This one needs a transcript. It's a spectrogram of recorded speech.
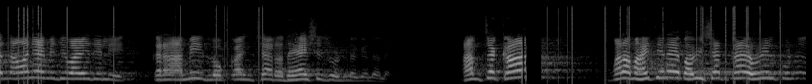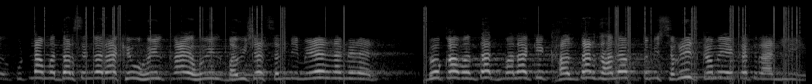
नावाच्या नावाने आम्ही दिवाळी दिली कारण आम्ही लोकांच्या हृदयाशी जोडलं गेलेलं आहे. आमचं काम मला माहिती नाही भविष्यात काय होईल कुठला मतदारसंघ राखीव होईल काय होईल भविष्यात संधी मिळेल ना मिळेल. लोक म्हणतात मला की खासदार झालं तुम्ही सगळीच कामं एकत्र आणली.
